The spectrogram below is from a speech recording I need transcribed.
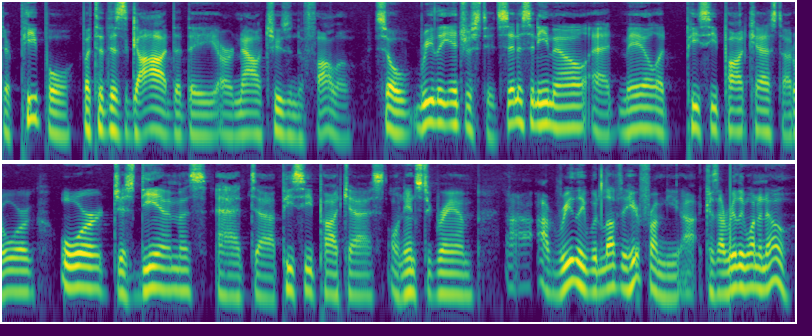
their people, but to this God that they are now choosing to follow? So, really interested, send us an email at mail at pcpodcast.org or just DM us at uh, pcpodcast on Instagram. I really would love to hear from you because uh, I really want to know.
